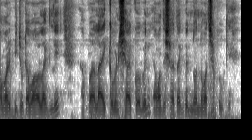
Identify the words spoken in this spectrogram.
আমার ভিডিওটা ভালো লাগলে আপনারা লাইক কমেন্ট শেয়ার করবেন। আমাদের সাথে থাকবেন। ধন্যবাদ সকলকে।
